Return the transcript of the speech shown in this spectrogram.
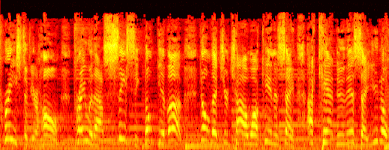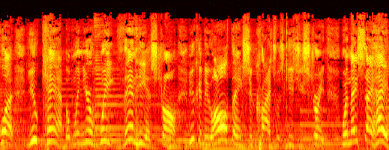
priest of your home. Pray without ceasing. Don't give up. Don't let your child walk in and say, I can't do this. Say, you know what? You can't. But when you're weak, then he is strong. You can do all things through Christ, which gives you strength. When they say, hey,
